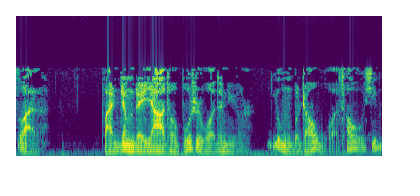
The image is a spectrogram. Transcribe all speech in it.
算了，反正这丫头不是我的女儿，用不着我操心。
